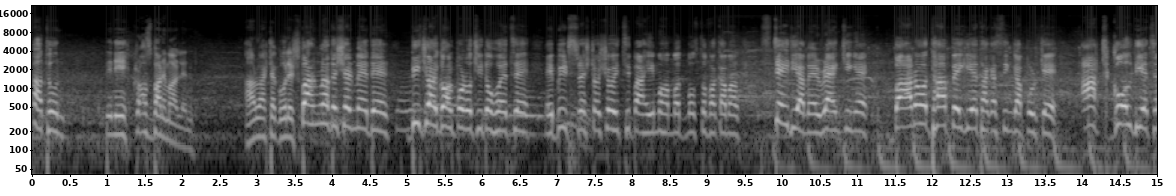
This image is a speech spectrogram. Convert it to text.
খাতুন। তিনি ক্রসবারে মারলেন। আরও একটা গোলে বাংলাদেশের মেয়েদের বিজয় গল্প রচিত হয়েছে। এই বীর শ্রেষ্ঠ শহীদ সিপাহী মোহাম্মদ মোস্তফা কামাল স্টেডিয়ামের র্যাঙ্কিং এ বারো ধাপে গিয়ে থাকা সিঙ্গাপুরকে আট গোল দিয়েছে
